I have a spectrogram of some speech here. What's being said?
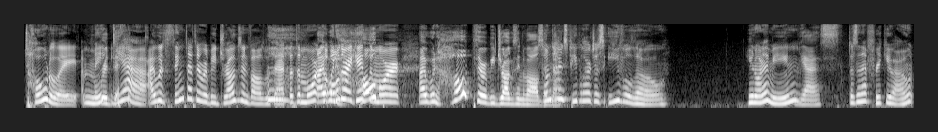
Totally. Ridiculous. yeah, I would think that there would be drugs involved with that, but the more the older I get, the more I would hope there would be drugs involved. sometimes people are just evil though. You know what I mean? yes. Doesn't that freak you out?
